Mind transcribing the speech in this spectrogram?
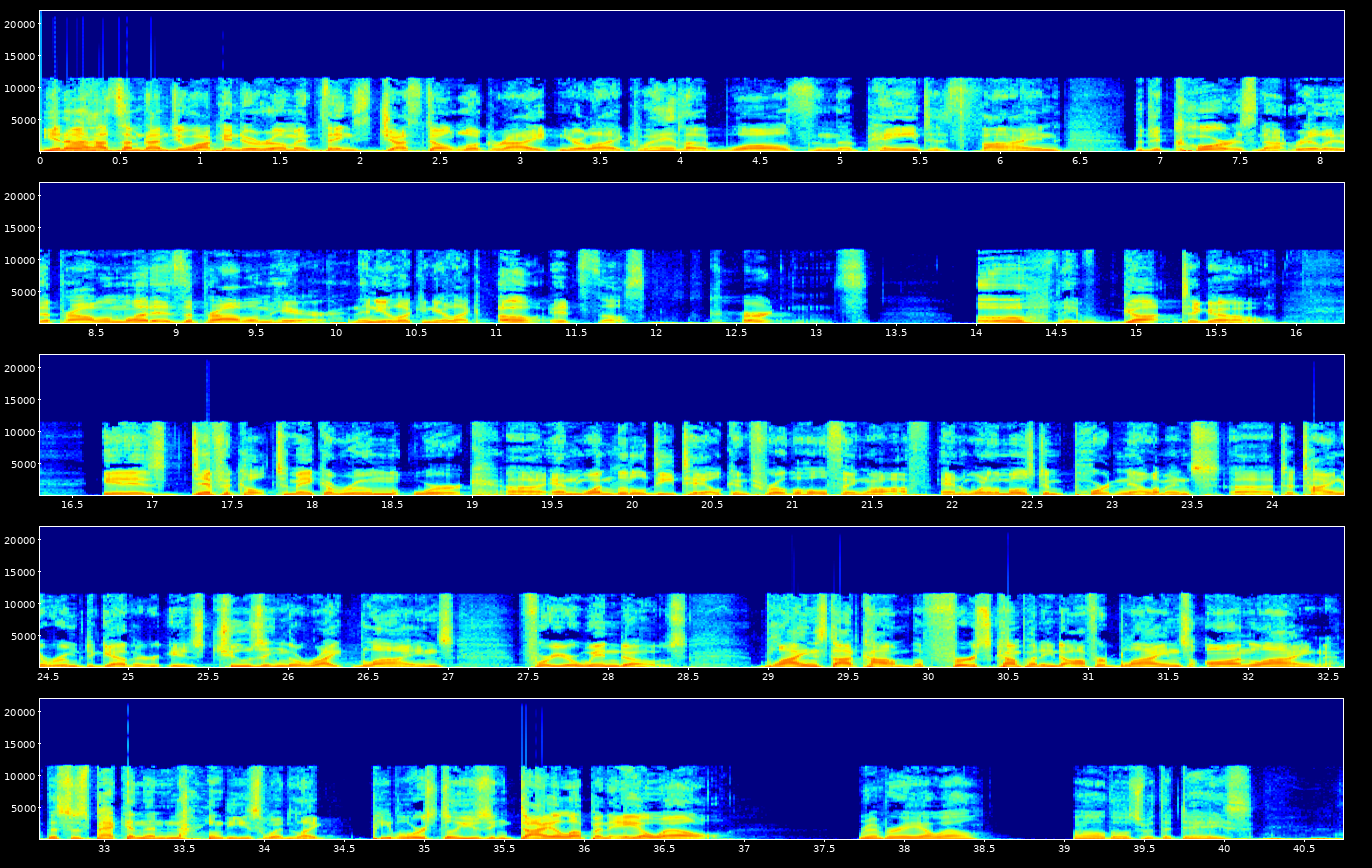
You know how sometimes you walk into a room and things just don't look right, and you're like, well, the walls and the paint is fine. The decor is not really the problem. What is the problem here? And then you look and you're like, oh, it's those curtains. Oh, they've got to go. It is difficult to make a room work, uh, and one little detail can throw the whole thing off. And one of the most important elements uh, to tying a room together is choosing the right blinds for your windows. Blinds.com, the first company to offer blinds online. This is back in the 90s when like people were still using dial up and AOL. Remember AOL? Oh, those were the days.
